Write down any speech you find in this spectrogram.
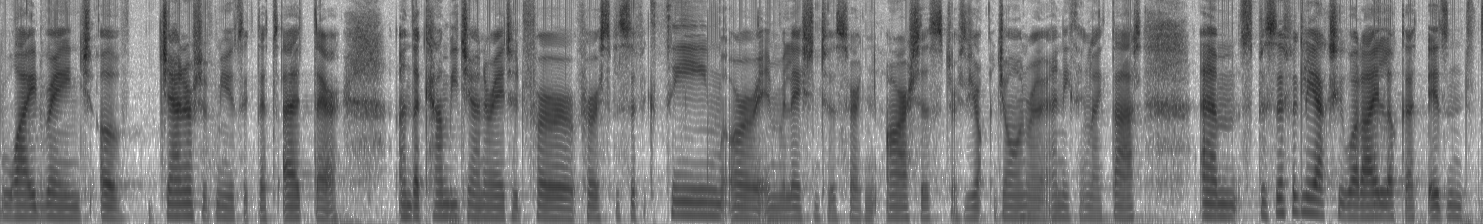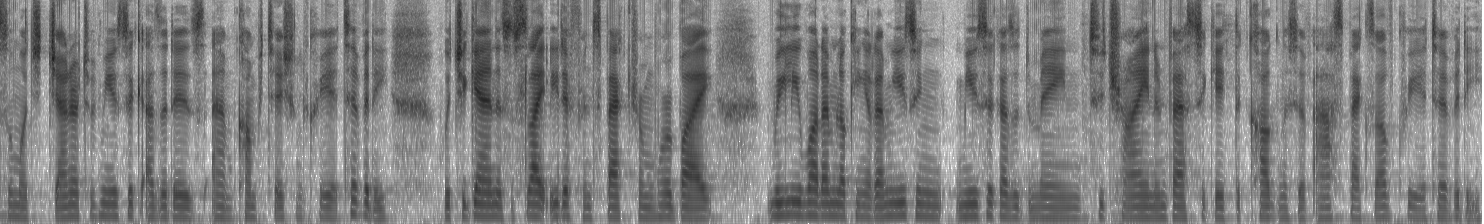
wide range of generative music that's out there and that can be generated for, for a specific theme or in relation to a certain artist or genre or anything like that. Um, specifically, actually, what I look at isn't so much generative music as it is um, computational creativity, which again is a slightly different spectrum, whereby really what I'm looking at, I'm using music as a domain to try and investigate the cognitive aspects of creativity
